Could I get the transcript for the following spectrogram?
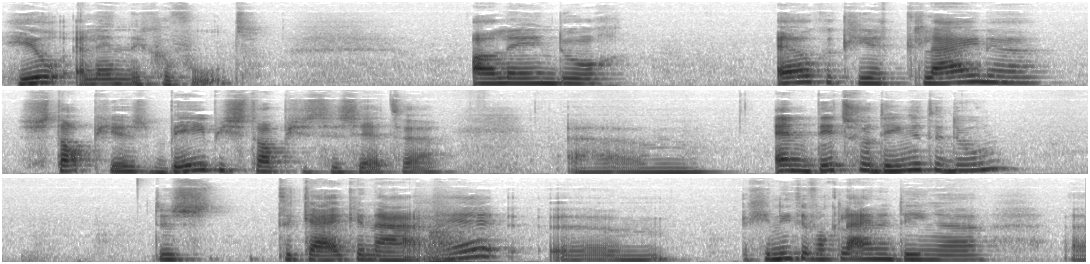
heel ellendig gevoeld. Alleen door elke keer kleine stapjes, babystapjes te zetten. Um, en dit soort dingen te doen. Dus te kijken naar hè, um, genieten van kleine dingen. Uh,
